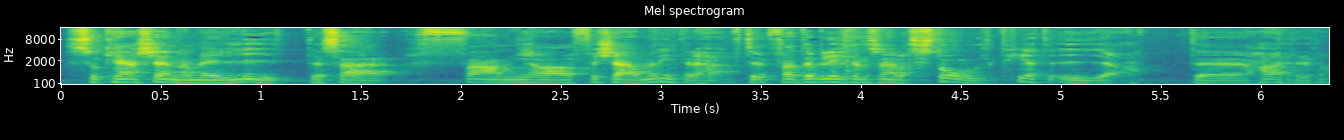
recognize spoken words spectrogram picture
Så kan jag känna mig lite så här, fan jag förtjänar inte det här. Typ, för att det har blivit en sån jävla stolthet i att uh, harva.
